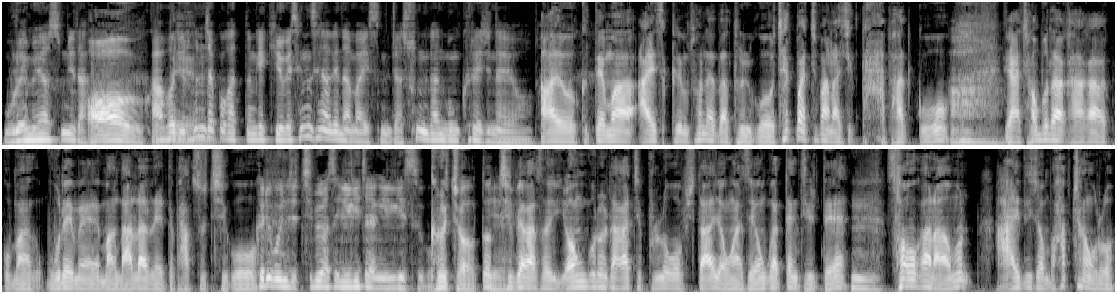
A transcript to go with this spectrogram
우뢰매였습니다. 어우. 아버지 손잡고 갔던 게 기억에 생생하게 남아 있습니다. 순간 뭉클해지네요. 아유, 그때 막 아이스크림 손에다 들고 책받침 하나씩 다 받고, 아. 야, 저보다 가갖고 막 우레메 막 날라다닐 때 박수 치고, 그리고 이제 집에 와서 일기장에 일기 쓰고. 그렇죠. 또 예. 집에 가서 연구를 다 같이 불러봅시다. 영화에서 연구가 땡칠 때 음. 성우가 나오면 아이들이 전부 합창으로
